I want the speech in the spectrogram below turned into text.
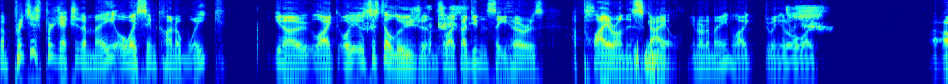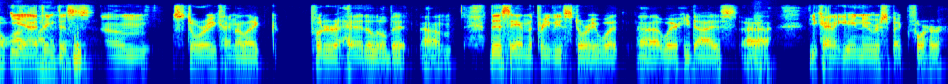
but Princess Projectra to me always seemed kind of weak, you know, like or it was just illusions. like I didn't see her as a player on this scale. You know what I mean? Like doing it all like. I, I- Yeah, I, think this um, story kind of like put her ahead a little bit. Um, this and the previous story, what uh, where he dies, uh, Yeah. you kind of gain new respect for her.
